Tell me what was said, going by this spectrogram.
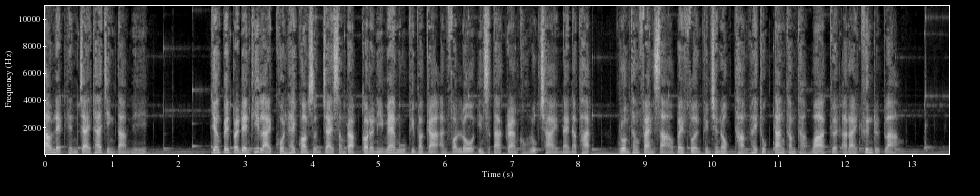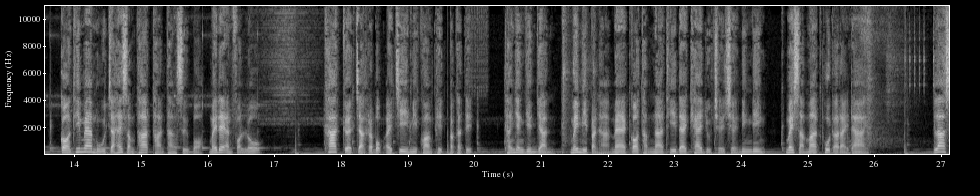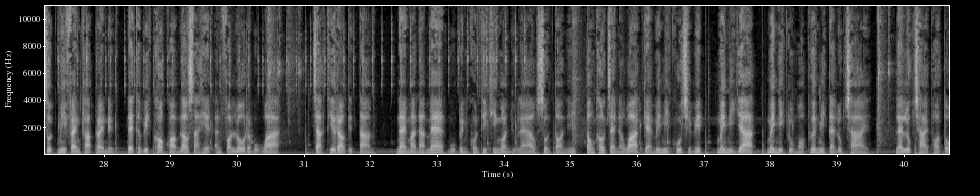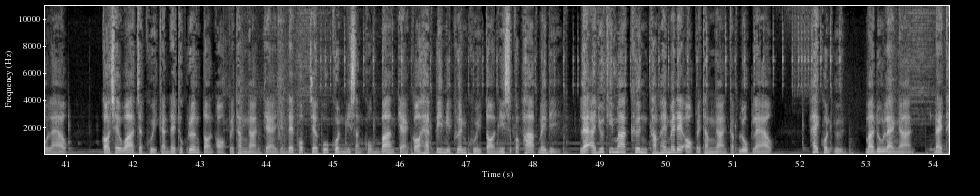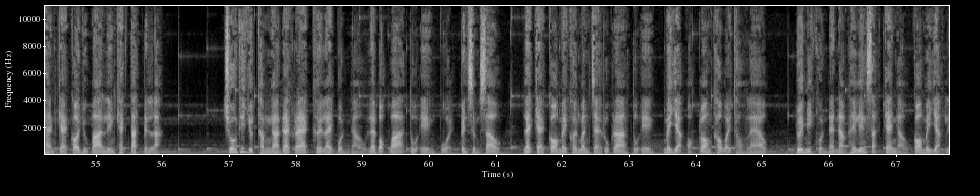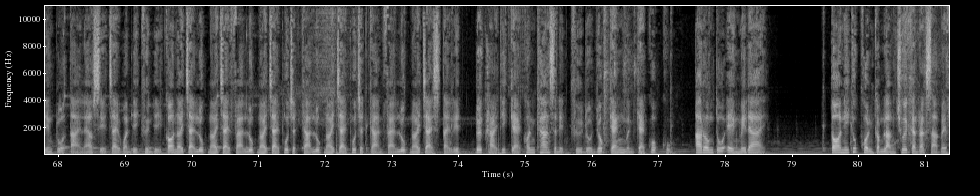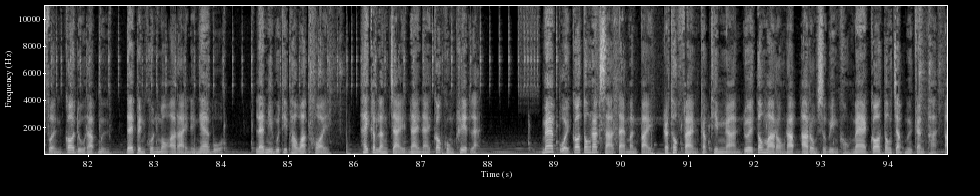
ชาวเน็ตเห็นใจท่าจริงตามนี้ ยังเป็นประเด็นที่หลายคนให้ความสนใจสำหรับกรณีแม่หมูพิมพากาอันฟอลโล่อินสตาแกรมของลูกชายนายนภัสรวมทั้งแฟนสาวใบเฟิร์นพิมชนกทำให้ถูกตั้งคำถามว่าเกิดอะไรขึ้นหรือเปล่า ก่อนที่แม่หมูจะให้สัมภาษณ์ผ่านทางสื่อบอกไม่ได้อันฟอลโล่คาดเกิดจากระบบไอจีมีความผิดปกติ ทั้งยังยืนยันไม่มีปัญหาแม่ก็ทำหน้าที่ได้แค่อยู่เฉยๆนิ่งๆ ไม่สามารถพูดอะไรได้ ล่าสุดมีแฟนคลับรายหนึ่ง ได้ทวิตข้อความเล่าสาเหตุอันฟอลโล่ระบุว่า จากที่เราติดตามนายมานะแม่หมูเป็นคนที่ขี้งอนอยู่แล้ว ส่วนตอนนี้ต้องเข้าใจนะว่าแกไม่มีคู่ชีวิต ไม่มีญาติ ไม่มีกลุ่มหมอเพื่อนมีแต่ลูกชาย และลูกชายพอโตแล้ว ก็ใช่ว่าจะคุยกันได้ทุกเรื่องตอนออกไปทำงานแกยังได้พบเจอผู้คนมีสังคมบ้างแกก็แฮปปี้มีเพื่อนคุยตอนนี้สุขภาพไม่ดี และอายุที่มากขึ้นทำให้ไม่ได้ออกไปทำงานกับลูกแล้ว ให้คนอื่นมาดูแลงานนายแทนแกก็อยู่บ้านเลี้ยงแคคตัสเป็นหลัก ช่วงที่หยุดทำงานแรกๆ เคยไลฟ์บ่นเหงา และบอกว่าตัวเองป่วยเป็นซึมเศร้า และแกก็ไม่ค่อยมั่นใจรูปร่างตัวเอง ไม่อยากออกกล้องเข้าไวทองแล้ว ด้วยมีคนแนะนำให้เลี้ยงสัตว์แก้เหงา ก็ไม่อยากเลี้ยงกลัวตายแล้วเสียใจวันดีคืนดีก็น้อยใจลูกน้อยใจแฟนลูกน้อยใจผู้จัดการลูกน้อยใจผู้จัดการแฟนลูกน้อยใจสไตลิสต์ด้วยใครที่แกค่อนข้างสนิทคือโดนยกแก๊งเหมือนแกควบคุม อารมณ์ตัวเองไม่ได้ตอนนี้ทุกคนกำลังช่วยกันรักษาใบเฟิร์นก็ดูรับมือ ได้เป็นคนมองอะไรในแง่บวก และมีวุฒิภาวะคอย ให้กำลังใจนายนายก็คงเครียดแหละ แม่ป่วยก็ต้องรักษาแต่มันไป กระทบแฟนกับทีมงานด้วยต้องมารองรับอารมณ์สวิงของแม่ก็ต้องจับมือกันผ่านไป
